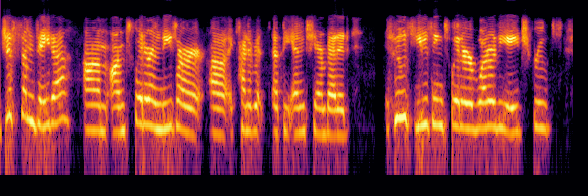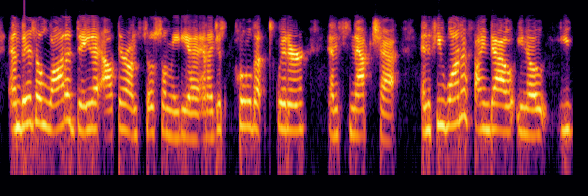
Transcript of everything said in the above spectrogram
Just some data um, on Twitter, and these are uh, kind of at, at the end here embedded who's using Twitter, what are the age groups, and there's a lot of data out there on social media, and I just pulled up Twitter and Snapchat. And if you want to find out, you know, you,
